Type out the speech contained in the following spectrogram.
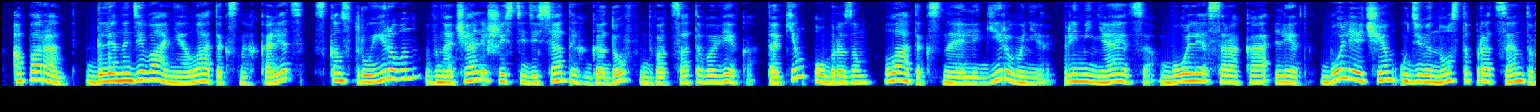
– аппарат для надевания латексных колец сконструирован в начале 60-х годов 20 века. Таким образом, латексное легирование применяется более 40 лет. Более чем у 90%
